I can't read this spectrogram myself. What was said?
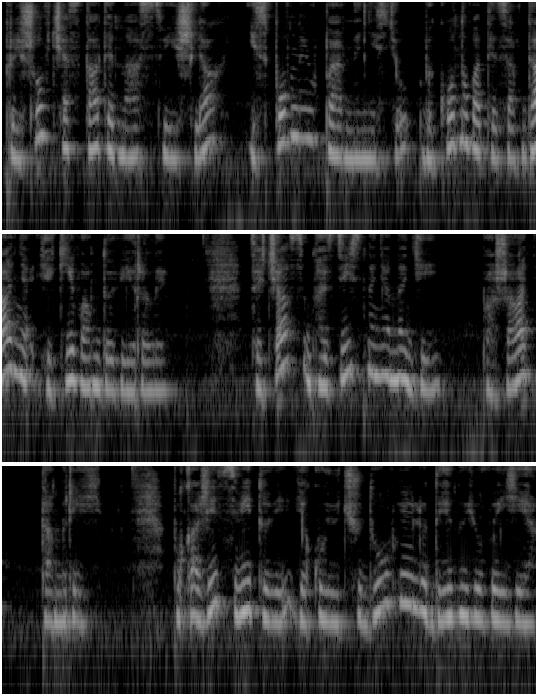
Прийшов час стати на свій шлях і з повною впевненістю виконувати завдання, які вам довірили. Це час на здійснення надій, бажань та мрій. Покажіть світові, якою чудовою людиною ви є.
